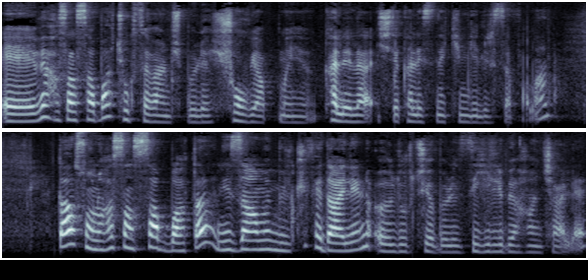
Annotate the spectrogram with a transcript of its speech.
Ee, ve Hasan Sabah çok severmiş böyle şov yapmayı. Kaleler işte kalesine kim gelirse falan. Daha sonra Hasan Sabbah da nizamı mülkü fedailerini öldürtüyor böyle zehirli bir hançerle.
